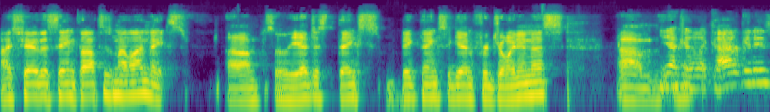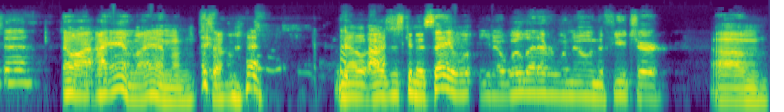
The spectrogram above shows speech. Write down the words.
I share the same thoughts as my line mates. Um, so yeah, just thanks, big thanks again for joining us. Um, Yeah, can I let Kyle get his uh no, I, I am, I am. Um, so no, I was just gonna say, you know, we'll let everyone know in the future, um,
